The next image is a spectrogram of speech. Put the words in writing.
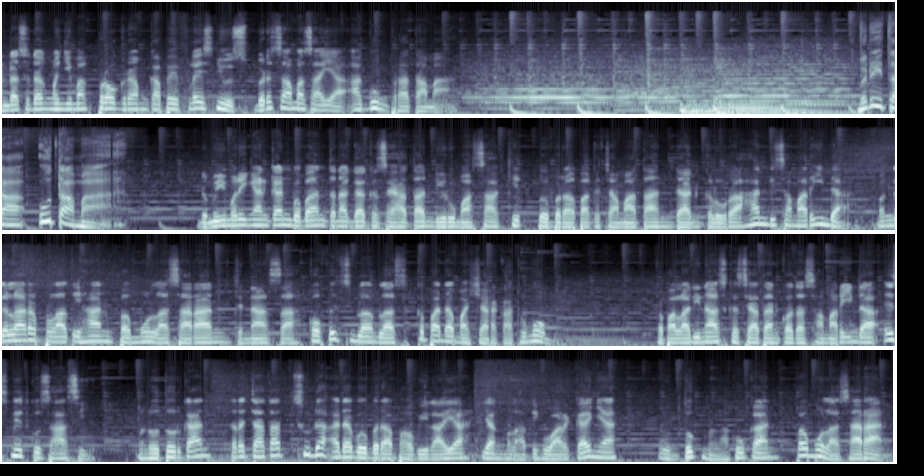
Anda sedang menyimak program KP Flash News bersama saya Agung Pratama. Berita utama. Demi meringankan beban tenaga kesehatan di rumah sakit beberapa kecamatan dan kelurahan di Samarinda, menggelar pelatihan pemulasaran jenazah COVID-19 kepada masyarakat umum. Kepala Dinas Kesehatan Kota Samarinda, Ismit Kusasi, menuturkan tercatat sudah ada beberapa wilayah yang melatih warganya untuk melakukan pemulasaran.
